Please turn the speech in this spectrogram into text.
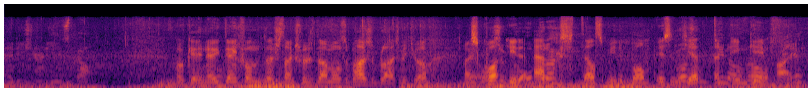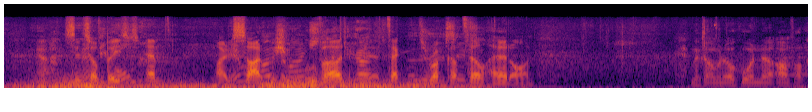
Nee, die is nog niet in het spel. Oké, nee, ik denk van uh, straks worden ze daar met onze basis blazen, weet je wel. My squad leader Alex tells me the bomb isn't yet an in-game item. Ja? Since our base is empty, I decide we should move out and attack the drug cartel head on. Dan gaan we nou gewoon eh, aanvallen.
